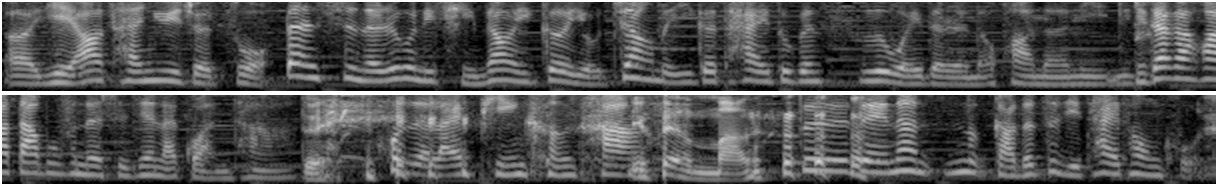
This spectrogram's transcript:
呃也要参与着做。但是呢，如果你请到一个有这样的一个态度跟思维的人的话呢，你你你大概花大部分的时间来管他，对，或者来平衡他 你。会很忙。对对对，那那搞得自己太痛苦了。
